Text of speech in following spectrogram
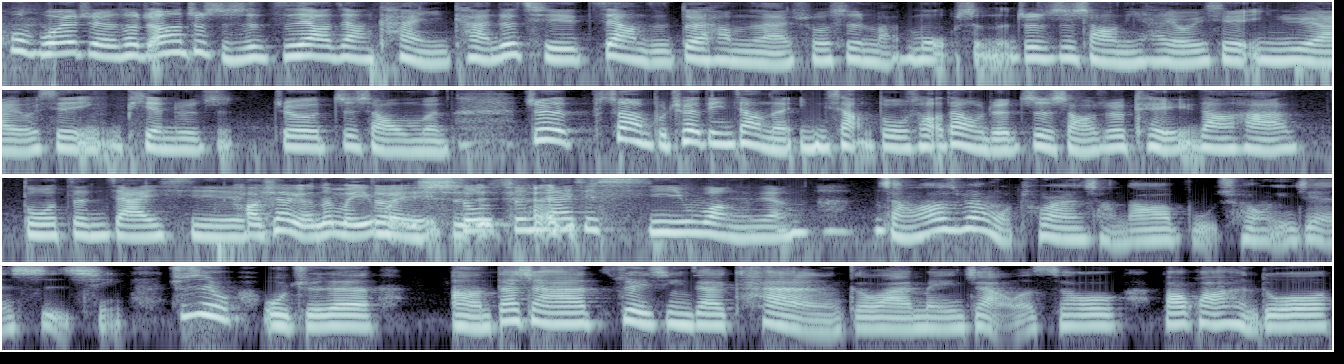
会不会觉得说，啊，就只是资料这样看一看，就其实这样子对他们来说是蛮陌生的。就至少你还有一些音乐啊，有一些影片，就至就至少我们就虽然不确定这样能影响多少，但我觉得至少就可以让他多增加一些，好像有那么一回事，多增加一些希望这样。讲到这边，我突然想到要补充一件事情，就是我觉得。嗯，大家最近在看格莱美奖的时候，包括很多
